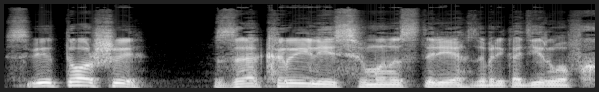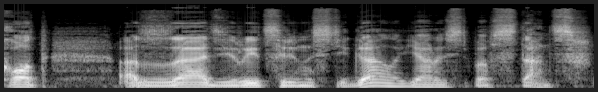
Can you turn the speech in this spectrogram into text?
Святоши закрылись в монастыре, забаррикадировав вход, а сзади рыцаря настигала ярость повстанцев.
